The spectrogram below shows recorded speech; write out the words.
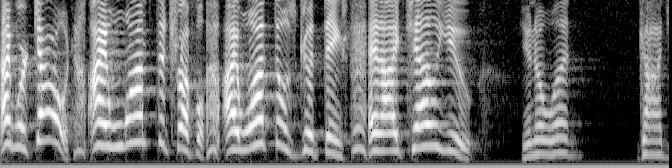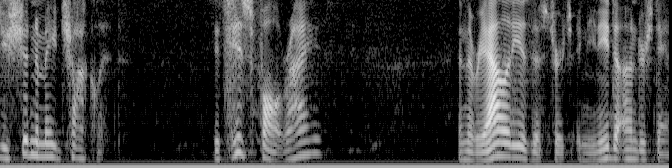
I work out. I want the truffle. I want those good things. And I tell you, you know what? God, you shouldn't have made chocolate. It's His fault, right? And the reality is this, church, and you need to understand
